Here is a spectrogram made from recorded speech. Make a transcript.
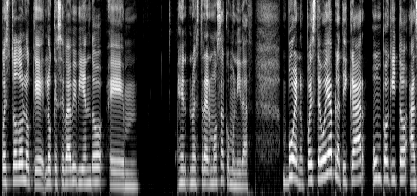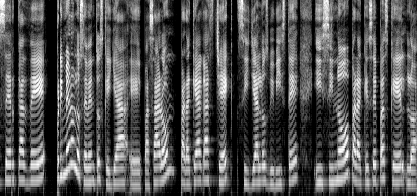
pues todo lo que, lo que se va viviendo em, en nuestra hermosa comunidad. Bueno, pues te voy a platicar un poquito acerca de Primero los eventos que ya pasaron para que hagas check si ya los viviste y si no, para que sepas que lo,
